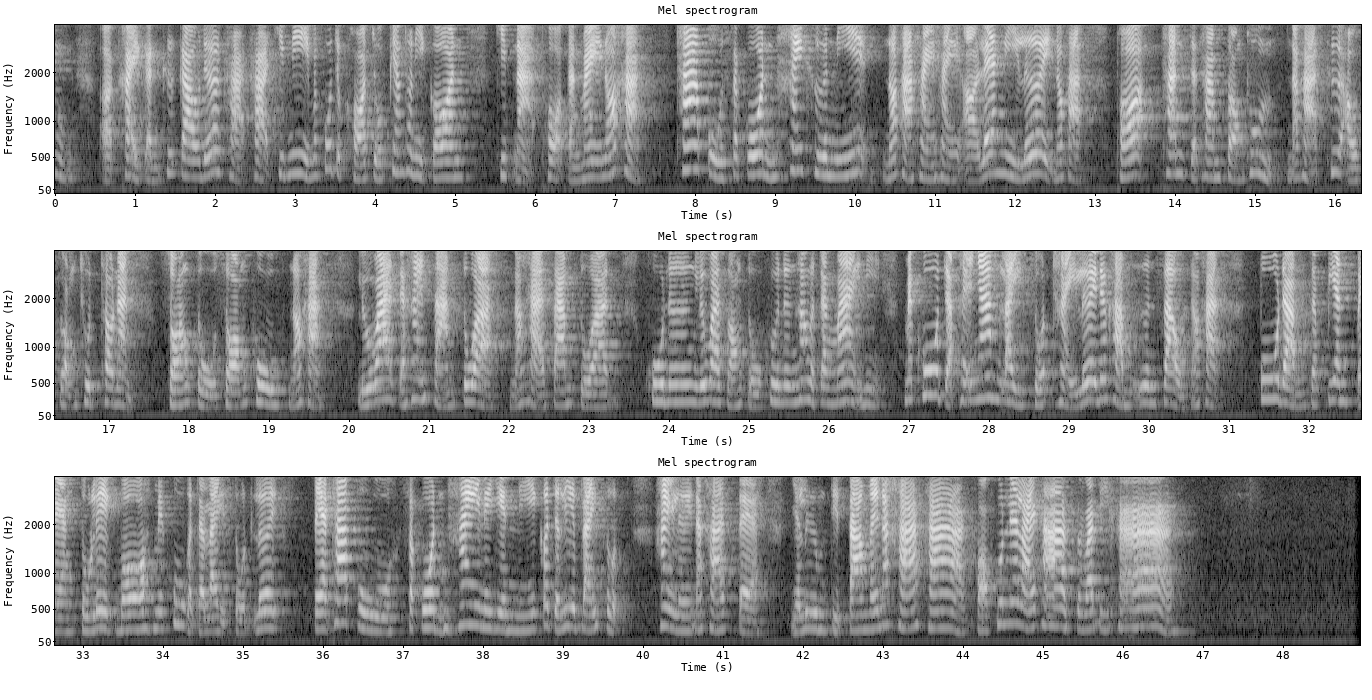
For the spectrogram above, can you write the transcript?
ไข่กันคือเก่าเด้อค่ะค่ะคลิปนี้แม่คู่จะขอจบเพียงเท่านี้ก่อนคลิปหน้าพอกันไหมเนาะค่ะ ถ้าปู่สกลให้คืนนี้เนาะค่ะให้ให้อ่แรงนี้เลยเนาะค่ะ เพราะท่านจะทำสองทุ่มนะคะคือเอาสองชุดเท่านั้นสองตัวสองคู่เนาะค่ะ หรือว่าจะให้สามตัวเนาะค่ะสามตัว คู่หนึ่งหรือว่าสองตัวคู่หนึ่งเข้ากับจังไม้นี่ แม่คู่จะพยายามไล่สดให้เลยเด้อค่ะ มืออื่นเศร้าเนาะค่ะ ปูดำจะเปลี่ยนแปลงตัวเลขบอแม่คู่ก็จะไล่สดเลย แต่ถ้าปูสกลให้ในเย็นนี้ก็จะรีบไล่สดให้เลยนะคะ แต่อย่าลืมติดตามไว้นะคะค่ะ ขอบคุณหลาย ๆ ค่ะ สวัสดีค่ะ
